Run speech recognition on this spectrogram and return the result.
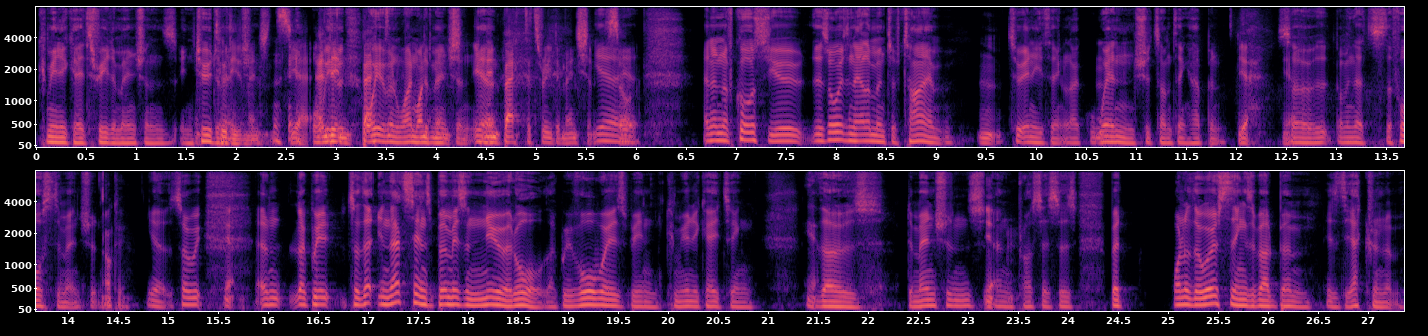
communicate three dimensions in two, Two dimensions. dimensions, yeah, or, and even, then back or even one, dimension. and Yeah. then back to three dimensions. Yeah, so yeah. And then, of course, you there's always an element of time Mm. to anything. Like when should something happen? yeah, yeah. So I mean, that's the fourth dimension. okay, Yeah. So we, Yeah. and like we, so that in that sense, BIM isn't new at all. Like we've always been communicating Yeah. those dimensions Yeah. and processes. But one of the worst things about BIM is the acronym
